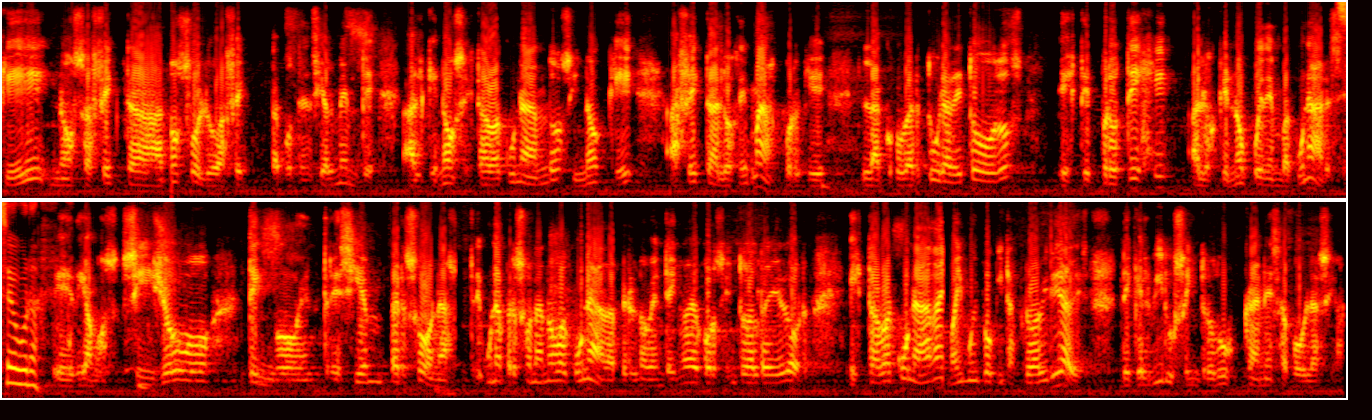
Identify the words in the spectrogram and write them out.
que nos afecta, no solo afecta potencialmente al que no se está vacunando, sino que afecta a los demás, porque la cobertura de todos este, protege a los que no pueden vacunarse. Seguro. Eh, digamos, si yo tengo entre 100 personas, una persona no vacunada, pero el 99% de alrededor está vacunada, hay muy poquitas probabilidades de que el virus se introduzca en esa población.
